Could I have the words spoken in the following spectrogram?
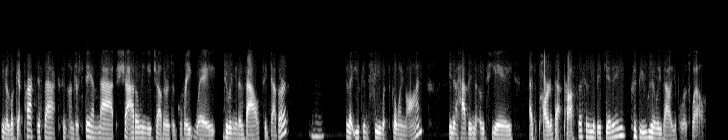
you know, look at practice acts and understand that. Shadowing each other is a great way, doing an eval together mm-hmm. so that you can see what's going on you know, having the OTA as part of that process in the beginning could be really valuable as well.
